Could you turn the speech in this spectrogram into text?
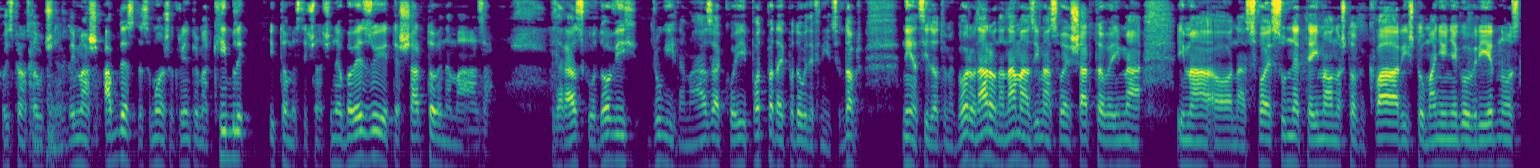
po ispravnom stavu učenja, da imaš abdest, da se možeš okrenuti prema kibli i tome slično. Znači ne obavezujete šartove namaza za razliku od ovih drugih namaza koji potpadaju pod ovu definiciju. Dobro, nije cilj o tome govorio. Naravno, namaz ima svoje šartove, ima, ima ona, svoje sunnete, ima ono što ga kvari, što umanjuje njegovu vrijednost.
